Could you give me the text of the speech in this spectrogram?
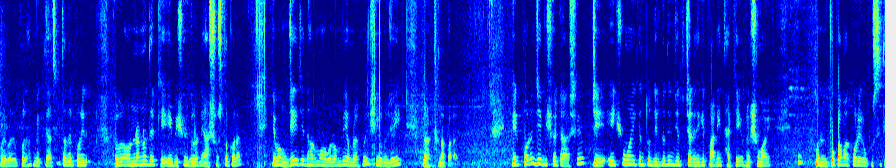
পরিবারের প্রধান ব্যক্তি আছেন, তাদের অন্যান্যদেরকে এই বিষয়গুলো নিয়ে আশ্বস্ত করা এবং যে যে ধর্ম অবলম্বী আমরা হই সেই অনুযায়ী প্রার্থনা করা। এরপরে যে বিষয়টা আসে যে এই সময় কিন্তু দীর্ঘদিন যেহেতু চারিদিকে পানি থাকে, অনেক সময় মানে পোকামাকড়ের উপস্থিতি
